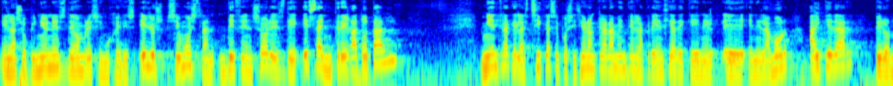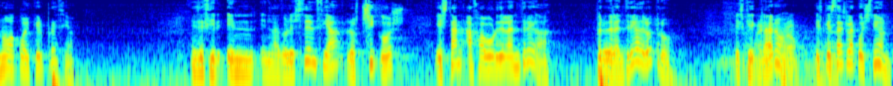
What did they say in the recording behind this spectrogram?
en las opiniones de hombres y mujeres. Ellos se muestran defensores de esa entrega total, mientras que las chicas se posicionan claramente en la creencia de que en el, eh, en el amor hay que dar, pero no a cualquier precio. Es decir, en, en la adolescencia los chicos están a favor de la entrega, pero de la entrega del otro. Es que, claro, es que esta es la cuestión.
